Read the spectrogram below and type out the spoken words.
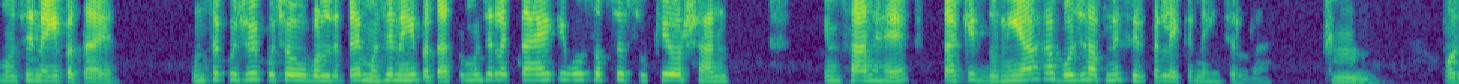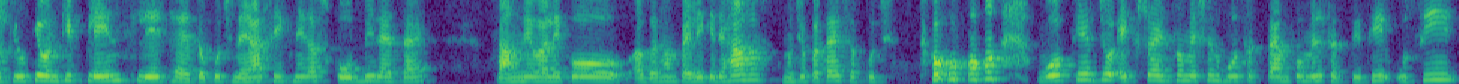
मुझे नहीं पता है। उनसे कुछ भी पूछो वो बोल देते हैं मुझे नहीं पता तो मुझे लगता है कि वो सबसे सुखी और शांत इंसान है ताकि दुनिया का बोझ अपने सिर पर लेकर नहीं चल रहा है हुँ। और क्योंकि उनकी प्लेन स्लेट है, तो कुछ नया सीखने का स्कोप भी रहता है। सामने वाले को अगर हम पहले कह दें, "हाँ, हाँ, मुझे पता है सब कुछ," तो वो फिर जो एक्स्ट्रा इन्फॉर्मेशन हो सकता है हमको मिल सकती थी, उसी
